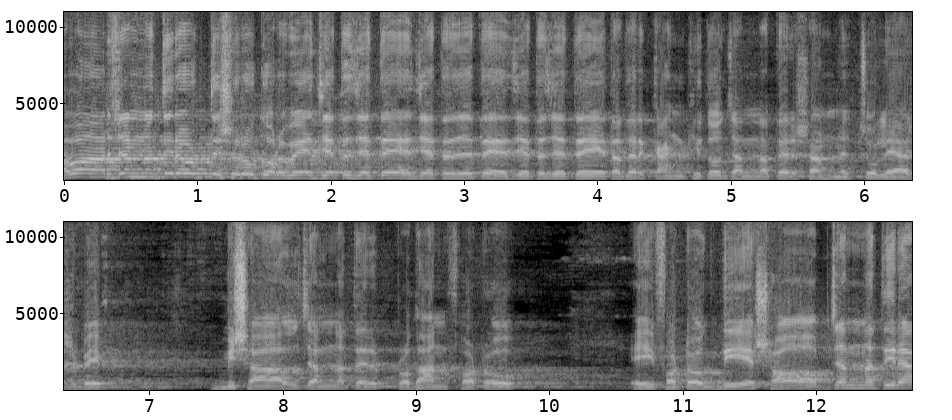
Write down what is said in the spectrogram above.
আবার জান্নাতিরা উঠতে শুরু করবে, যেতে যেতে যেতে যেতে যেতে যেতে তাদের কাঙ্ক্ষিত জান্নাতের সামনে চলে আসবে। বিশাল জান্নাতের প্রধান ফটক। এই ফটক দিয়ে সব জান্নাতিরা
